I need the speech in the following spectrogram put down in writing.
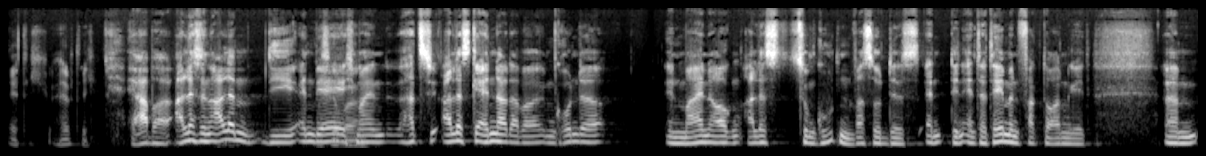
Richtig heftig. Ja, aber alles in allem, die NBA, aber- ich meine, hat sich alles geändert, aber im Grunde in meinen Augen alles zum Guten, was so das, den Entertainment-Faktor angeht. Ähm,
